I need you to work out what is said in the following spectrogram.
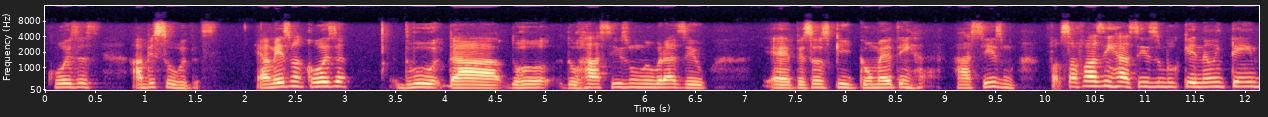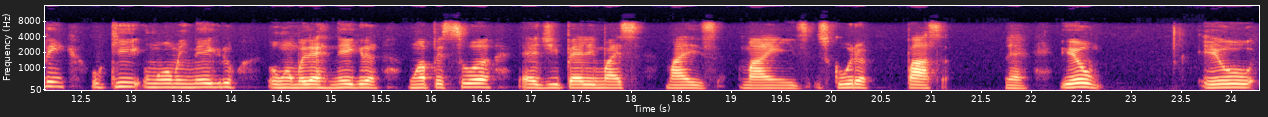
coisas absurdas. É a mesma coisa do, da, do, do racismo no Brasil. É, pessoas que cometem racismo só fazem racismo porque não entendem o que um homem negro, uma mulher negra, uma pessoa é, de pele mais, mais mais escura passa, né? Eu eu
